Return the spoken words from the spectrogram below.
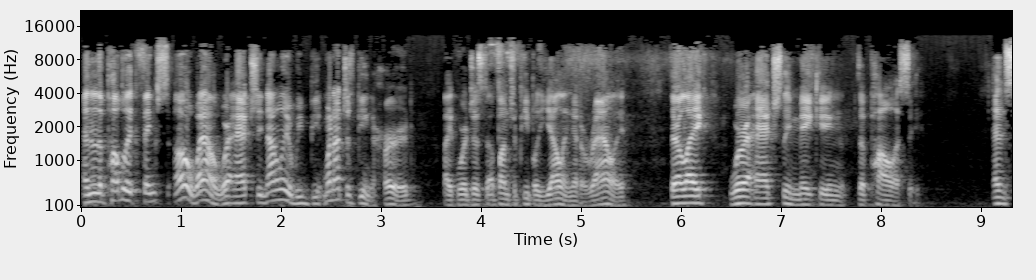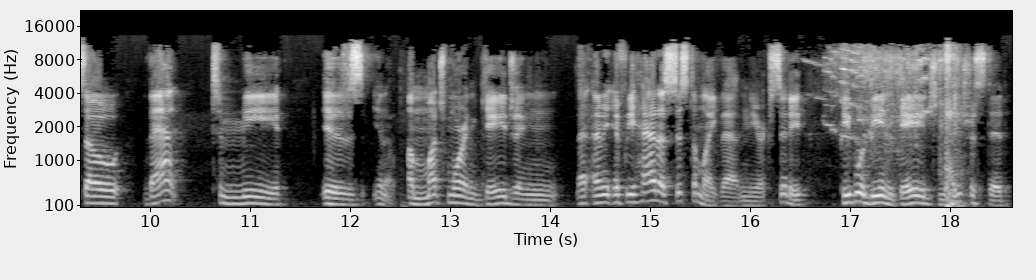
and then the public thinks, oh wow, we're actually not only are we be- we're not just being heard, like we're just a bunch of people yelling at a rally. They're like, we're actually making the policy. And so that to me is, you know, a much more engaging I mean, if we had a system like that in New York City, people would be engaged and interested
